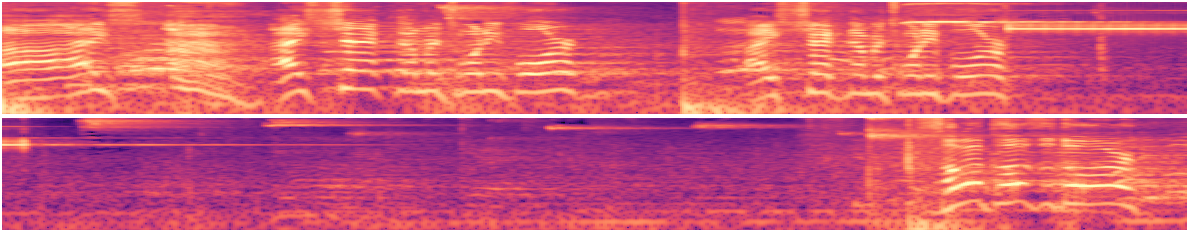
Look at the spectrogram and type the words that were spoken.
ice, ice check number 24. Ice check number 24. Someone close the door.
